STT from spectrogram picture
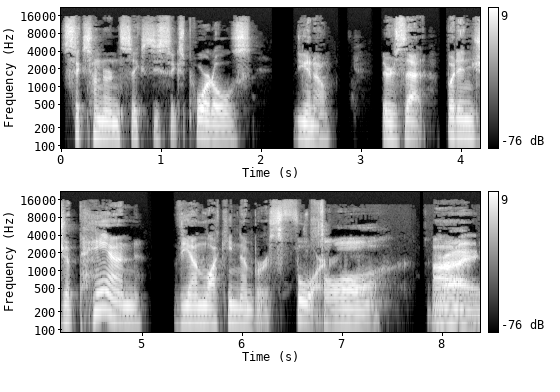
Six hundred and sixty six portals, you know, there's that. But in Japan, the unlucky number is four. Four. Um, right.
